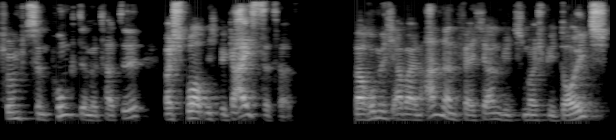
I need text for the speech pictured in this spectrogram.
15 Punkte mit hatte, weil Sport mich begeistert hat. Warum ich aber in anderen Fächern, wie zum Beispiel Deutsch,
